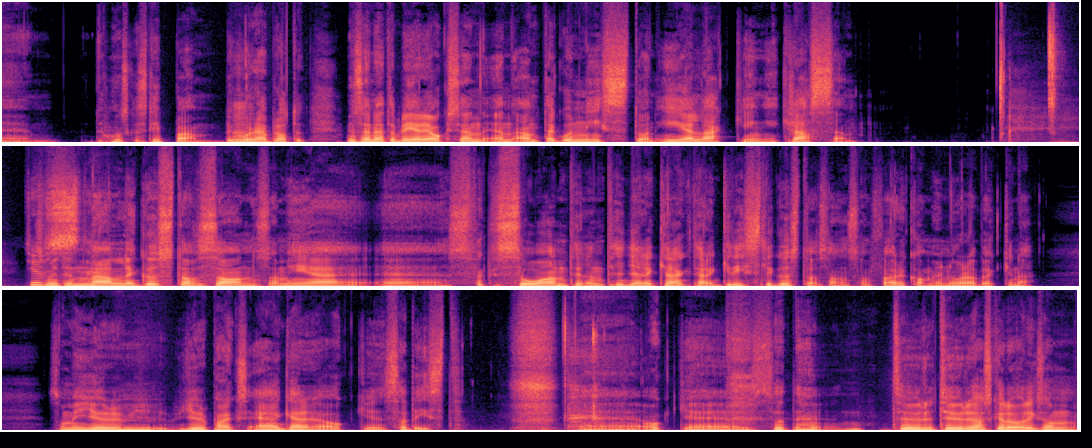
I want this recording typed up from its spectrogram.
eh hon ska slippa begå mm. det här brottet. Men sen etablerar jag också en, en antagonist och en elaking i klassen. Just som heter det. Nalle Gustafsson som är eh, faktiskt son till en tidigare karaktär, Grizzly Gustafsson som förekommer i några av böckerna. Som är djur, mm. djurparksägare och eh, sadist. Eh, och, eh, så, Ture, Ture ska då liksom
